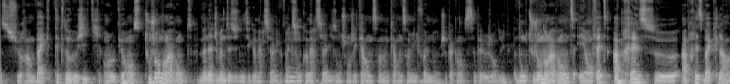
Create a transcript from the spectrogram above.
sur un bac technologique en l'occurrence, toujours dans la vente, management des unités commerciales, mmh. action commerciale, ils ont changé 45 45 000 fois le nom, je sais pas comment ça s'appelle aujourd'hui. Donc toujours dans la vente et en fait après ce après ce bac là,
